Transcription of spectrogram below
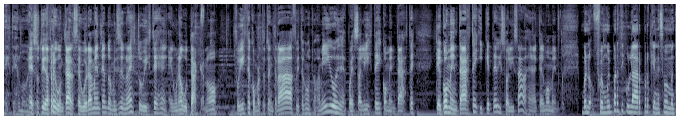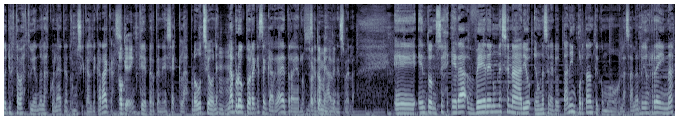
este es el momento. Eso te iba a preguntar. Seguramente en 2019 estuviste en, en, una butaca, ¿no? Fuiste, compraste tu entrada, fuiste con tus amigos y después saliste y comentaste. ¿Qué comentaste y qué te visualizabas en aquel momento? Bueno, fue muy particular porque en ese momento yo estaba estudiando en la Escuela de Teatro Musical de Caracas, okay. que pertenece a Class Producciones, uh -huh. la productora que se encarga de traer los miserables a Venezuela. Eh, entonces era ver en un escenario, en un escenario tan importante como la Sala Ríos Reina,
